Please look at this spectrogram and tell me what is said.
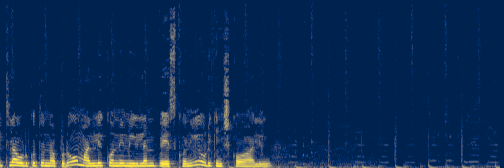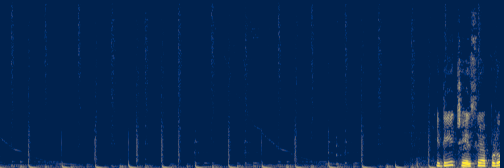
ఇట్లా ఉడుకుతున్నప్పుడు మళ్ళీ కొన్ని నీళ్ళని వేసుకొని ఉడికించుకోవాలి. ఇది చేసేటప్పుడు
